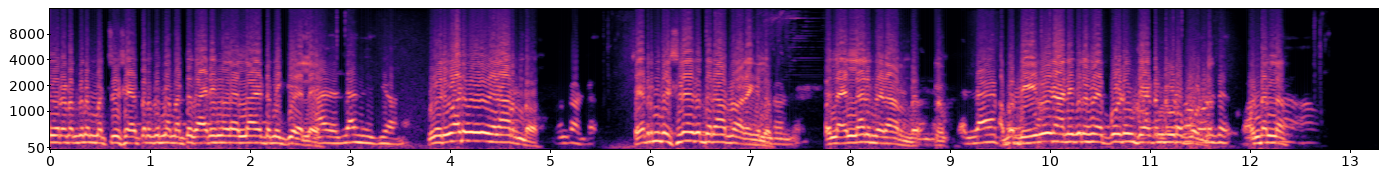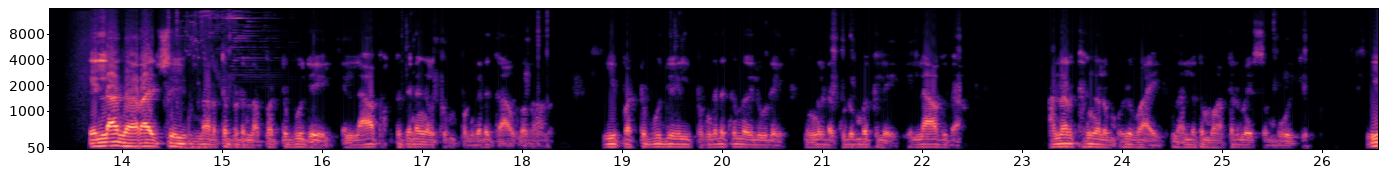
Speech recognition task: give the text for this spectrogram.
വിതരണത്തിനും മറ്റു ക്ഷേത്രത്തിന്റെ മറ്റു കാര്യങ്ങളെല്ലാം ആയിട്ട് നിൽക്കുകയല്ലേ? ഒരുപാട് പേര് വരാറുണ്ടോ? ചേട്ടന് ദക്ഷിണയൊക്കെ തരാറുണ്ടോ ആരെങ്കിലും. അല്ല എല്ലാരും തരാറുണ്ട്. അപ്പൊ ദേവിയുടെ അനുഗ്രഹം എപ്പോഴും ചേട്ടന്റെ കൂടെ ഉണ്ട്. ഉണ്ടല്ലോ. എല്ലാ ഞായറാഴ്ചയും നടത്തപ്പെടുന്ന പട്ടുപൂജയിൽ എല്ലാ ഭക്തജനങ്ങൾക്കും പങ്കെടുക്കാവുന്നതാണ്. ഈ പട്ടുപൂജയിൽ പങ്കെടുക്കുന്നതിലൂടെ നിങ്ങളുടെ കുടുംബത്തിലെ എല്ലാവിധ അനർത്ഥങ്ങളും ഒഴിവായി നല്ലത് മാത്രമേ സംഭവിക്കൂ. ഈ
